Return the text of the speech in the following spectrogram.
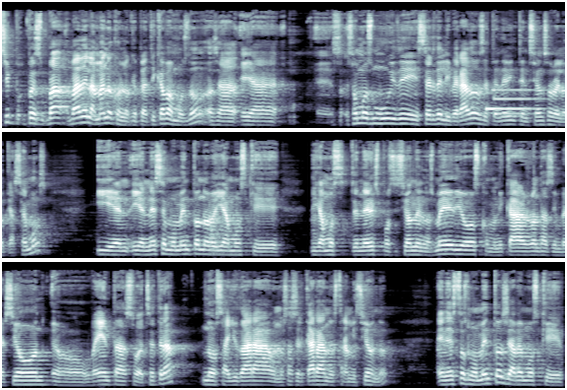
Sí, pues va, va de la mano con lo que platicábamos, ¿no? O sea, eh, eh, somos muy de ser deliberados, de tener intención sobre lo que hacemos y en, y en ese momento no veíamos que digamos, tener exposición en los medios, comunicar rondas de inversión o ventas o etcétera, nos ayudara o nos acercara a nuestra misión, ¿no? En estos momentos ya vemos que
